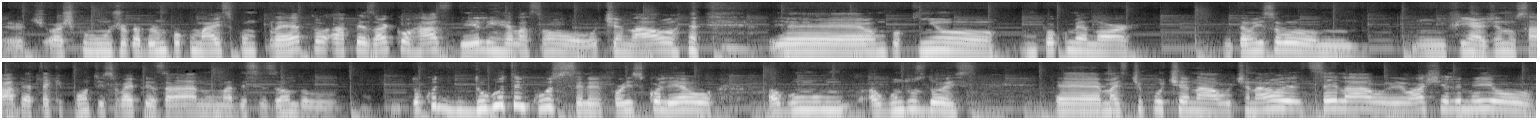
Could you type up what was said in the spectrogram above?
eu acho que um jogador um pouco mais completo, apesar que o ras dele em relação ao Tinal é um pouquinho. um pouco menor. Então isso, enfim, a gente não sabe até que ponto isso vai pesar numa decisão do, do, do se ele for escolher algum, algum dos dois. É, mas tipo o Chenal, o Chenal, sei lá, eu acho ele meio.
